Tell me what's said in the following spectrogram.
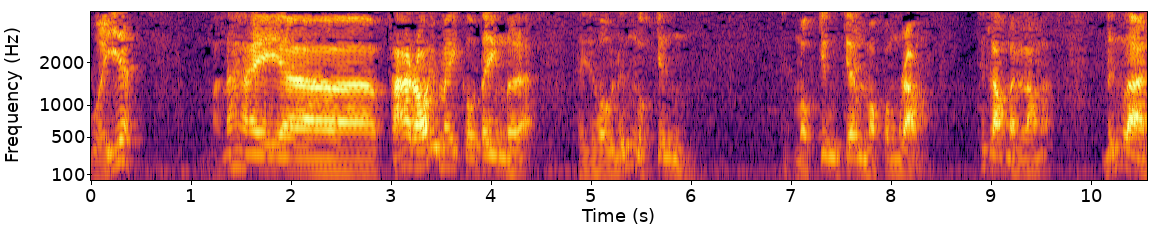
quỷ á nó hay uh, phá rối mấy cô tiên rồi đó. Thì sư đứng một chân một chân trên một con rồng. Thích long bành long á đứng lên.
